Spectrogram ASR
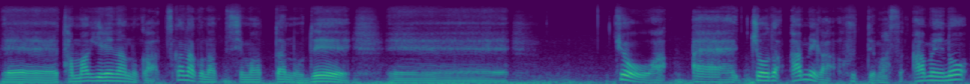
えー、玉切れなのか、つかなくなってしまったので、えー今日は、えー、ちょうど雨が降ってます。雨の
